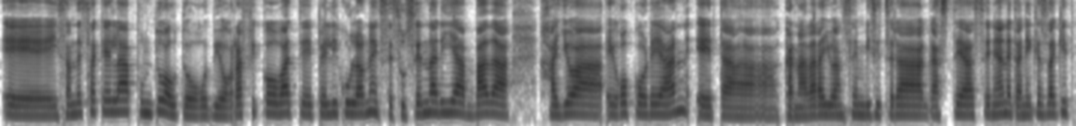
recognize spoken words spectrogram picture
e, izan dezakela puntu autobiografiko bat e, pelikula honek, ze zuzendaria bada jaioa egokorean eta Kanadara joan zen bizitzera gaztea zenean, eta nik ez dakit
